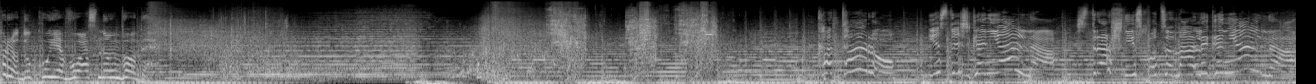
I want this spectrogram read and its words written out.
Produkuję własną wodę. Kataro! Jesteś genialna! Strasznie spocona, ale genialna!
